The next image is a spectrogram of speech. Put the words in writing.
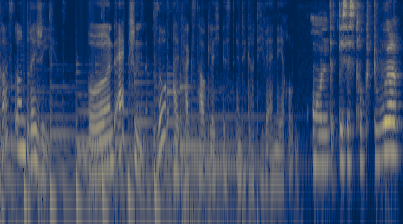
Kost und Regie. Und Action. So alltagstauglich ist integrative Ernährung. Und diese Struktur,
